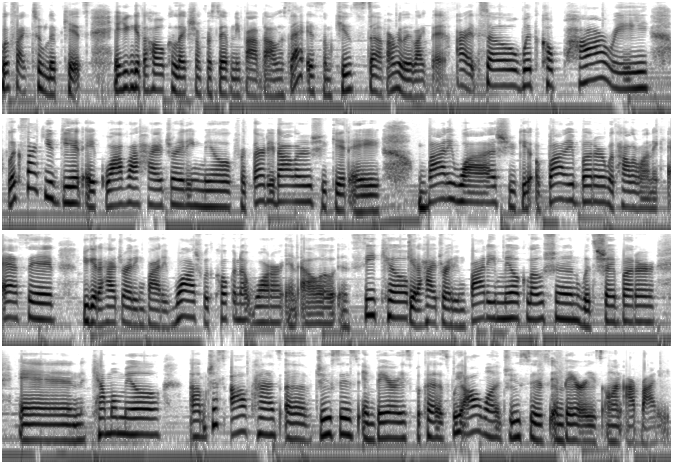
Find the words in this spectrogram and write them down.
looks like two lip kits. And you can get the whole collection for $75 that is some cute stuff. I really like that. All right so with Kopari looks like you get a guava hydrating milk for $30 you get a body wash. You get a body butter with hyaluronic acid. You get a hydrating body wash with coconut water and aloe and sea kelp. Get a hydrating body milk lotion with shea butter and chamomile um, just all kinds of juices and berries because we all want juices and berries on our body.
